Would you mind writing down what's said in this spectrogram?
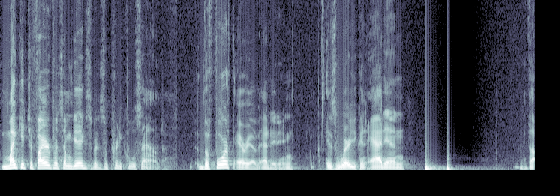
Might get you fired for some gigs, but it's a pretty cool sound. The fourth area of editing is where you can add in the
